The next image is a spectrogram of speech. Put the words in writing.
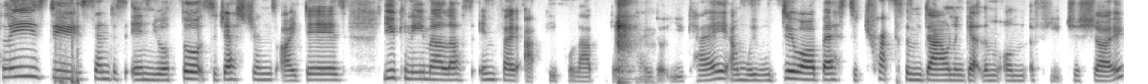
please do send us in your thoughts, suggestions, ideas. You can email us info at peoplelab.co.uk and we will do our best to track them down and get them on a future show.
